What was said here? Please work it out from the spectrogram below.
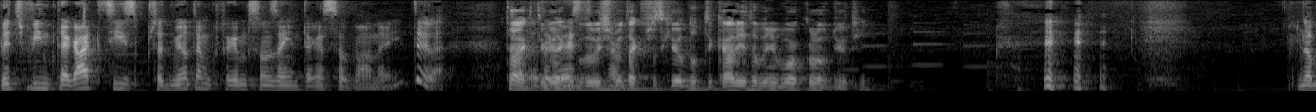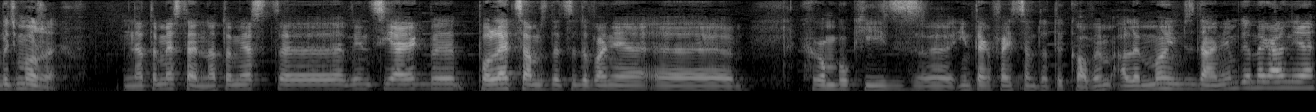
być w interakcji z przedmiotem, którym są zainteresowane i tyle. Tak, tylko jak gdybyśmy tak wszystkiego dotykali, to by nie było Call of Duty. no być może. Natomiast ten, natomiast e, więc ja jakby polecam zdecydowanie e, Chromebooki z interfejsem dotykowym, ale moim zdaniem generalnie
